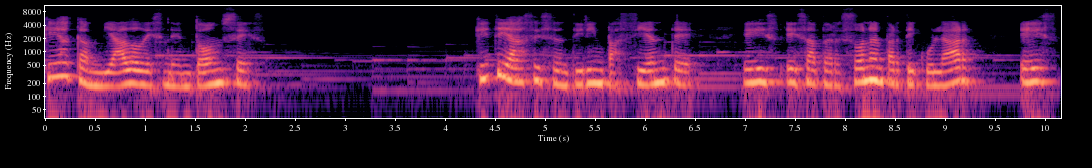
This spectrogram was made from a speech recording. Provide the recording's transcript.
¿qué ha cambiado desde entonces? ¿Qué te hace sentir impaciente? ¿Es esa persona en particular? ¿Es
